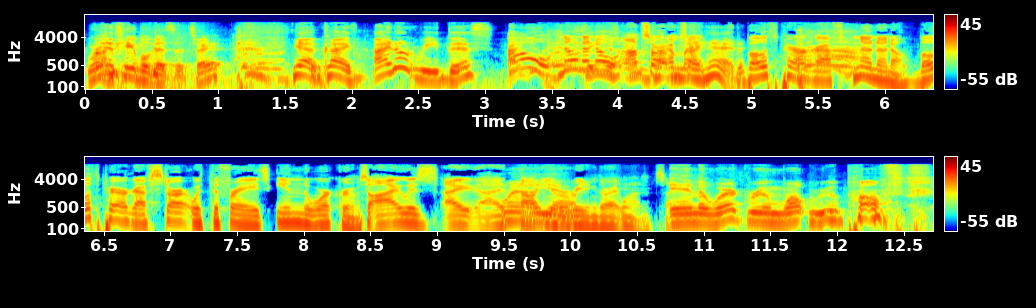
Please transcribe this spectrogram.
We're on cable visits, right? Yeah, guys, I don't read this. Oh no no no! I'm sorry. I'm sorry. Head. Both paragraphs. No no no. Both paragraphs start with the phrase "in the workroom." So I was I, I Well, thought you yeah. were reading the right one. So. In the workroom, what RuPaul.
